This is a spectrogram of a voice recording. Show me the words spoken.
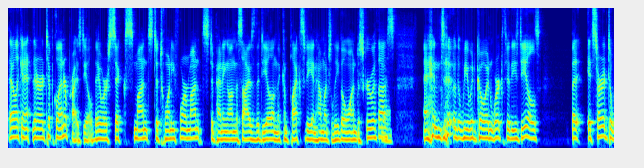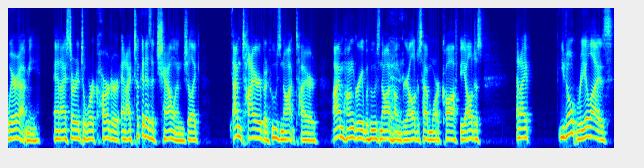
They're like an they're a typical enterprise deal. They were six months to twenty four months, depending on the size of the deal and the complexity and how much legal wanted to screw with us. Yeah. And we would go and work through these deals, but it started to wear at me, and I started to work harder. And I took it as a challenge. Like I'm tired, but who's not tired? I'm hungry, but who's not yeah. hungry? I'll just have more coffee. I'll just and I you don't realize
